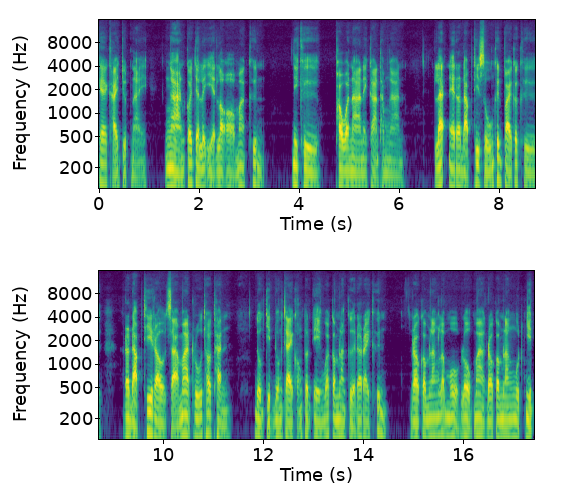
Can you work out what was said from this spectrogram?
แก้ไขจุดไหน งานก็จะละเอียดละออมากขึ้น นี่คือภาวนาในการทำงาน และในระดับที่สูงขึ้นไปก็คือ ระดับที่เราสามารถรู้เท่าทัน ดวงจิตดวงใจของตนเองว่ากำลังเกิดอะไรขึ้น เรากำลังละโมบโลภมาก เรากำลังหงุดหงิด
